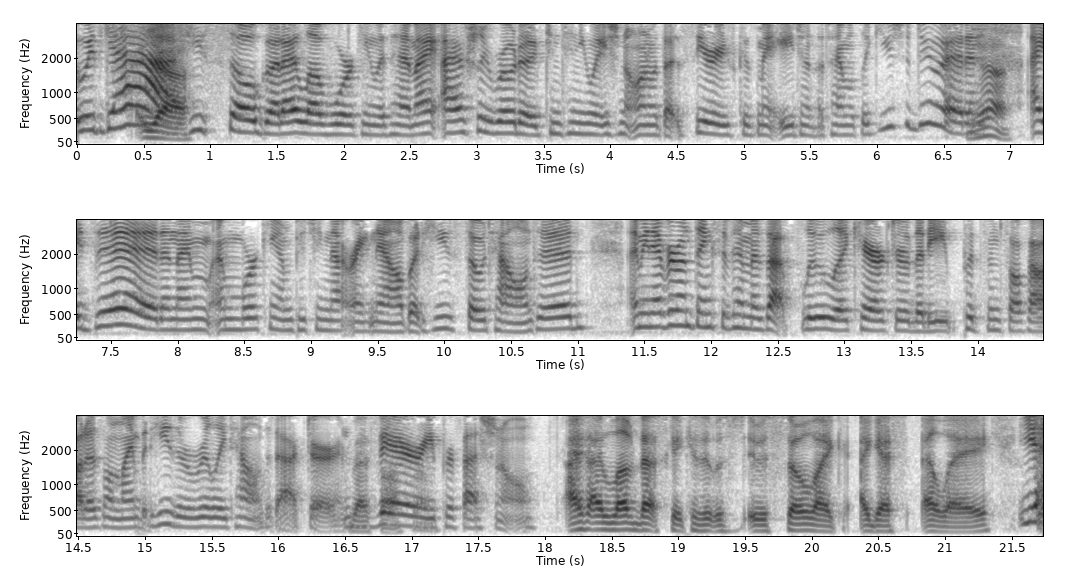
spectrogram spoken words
With yeah, Yeah. he's so good. I love working with him. I, I actually wrote a continuation on with that series because my agent at the time was like, "You should do it," and Yeah. I did. And I'm I'm working on pitching that right now. But he's so talented. I mean, everyone thinks of him as that Flula character that he puts himself out as online, but he's a really talented actor and That's very awesome. professional. I, I loved that skit because it was it was so like I guess L.A. Yes.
